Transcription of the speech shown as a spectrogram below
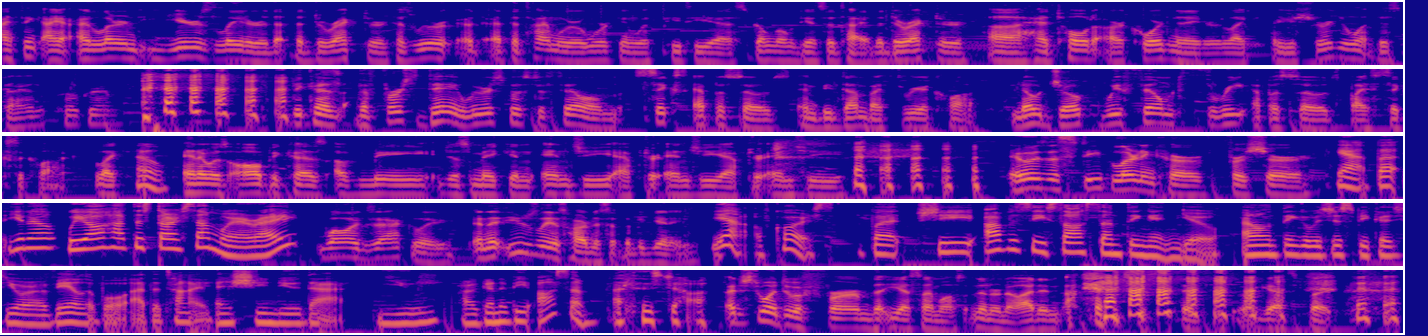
I think I, I learned years later that the director, because we were at, at the time we were working with PTS, Gonggong Dianshitai, the director uh, had told our coordinator, like, "Are you sure you want this guy on the program?" because the first day we were supposed to film six episodes and be done by three o'clock. No joke, we filmed three episodes by six o'clock. Like, Oh. and it was all because of me just making NG after NG after NG. it was a steep learning curve for sure. Yeah, but you know, we all have to start somewhere, right? Well, exactly. And it usually is hardest at the beginning. Yeah, of course. But she obviously saw something in you. I don't think it was just because you were available at the time and she knew that you are going to be awesome at this job. I just wanted to affirm that yes, I'm awesome. No, no, no, I didn't. Thank you, I guess, but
